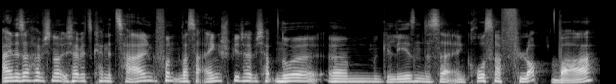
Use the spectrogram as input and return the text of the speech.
eine Sache habe ich noch, ich habe jetzt keine Zahlen gefunden, was er eingespielt hat. Ich habe nur ähm, gelesen, dass er ein großer Flop war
